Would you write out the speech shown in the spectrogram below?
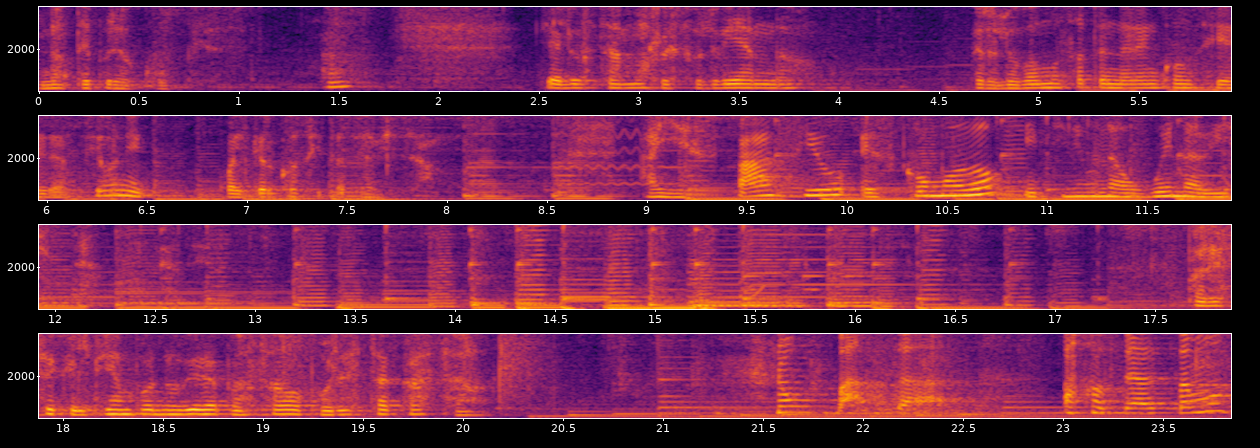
No te preocupes. ¿eh? Ya lo estamos resolviendo. Pero lo vamos a tener en consideración y cualquier cosita te avisamos. Hay espacio, es cómodo y tiene una buena vista. Gracias. Parece que el tiempo no hubiera pasado por esta casa. No pasa. O sea, estamos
